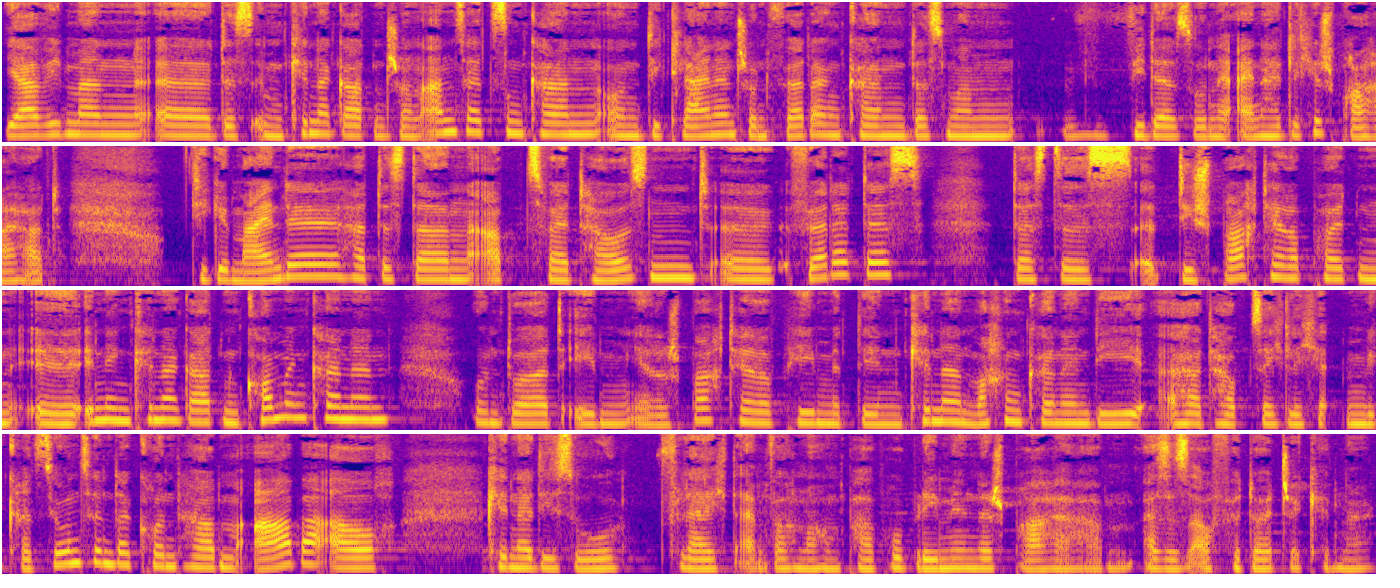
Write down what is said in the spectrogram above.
ja, wie man äh, das im Kindergarten schon ansetzen kann und die Kleinen schon fördern kann, dass man wieder so eine einheitliche Sprache hat. Die Gemeinde hat es dann ab 2000 äh, fördert es, dass das äh, die Sprachtherapeuten äh, in den Kindergarten kommen können und dort eben ihre Sprachtherapie mit den Kindern machen können, die halt hauptsächlich einen Migrationshintergrund haben, aber auch Kinder, die so vielleicht einfach noch ein paar Probleme in der Sprache haben. Also es ist auch für deutsche Kinder.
